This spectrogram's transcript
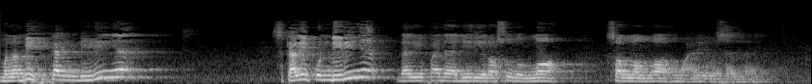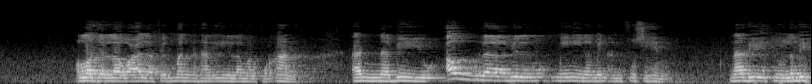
melebihkan dirinya sekalipun dirinya daripada diri Rasulullah sallallahu alaihi wasallam. Allah Jalla wa ala firmankan hal ini dalam Al-Qur'an. An-nabiyyu aula bil mu'minina min anfusihim. Nabi itu lebih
